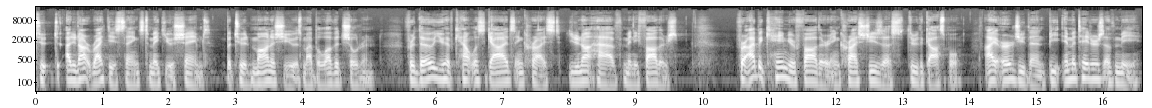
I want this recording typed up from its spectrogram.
to, to, I do not write these things to make you ashamed, but to admonish you as my beloved children. For though you have countless guides in Christ, you do not have many fathers. For I became your father in Christ Jesus through the gospel. I urge you then, be imitators of me.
